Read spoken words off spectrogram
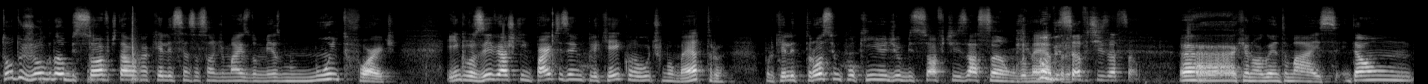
todo jogo da Ubisoft tava com aquele sensação de mais do mesmo muito forte. E, inclusive, acho que em partes eu impliquei com o último Metro, porque ele trouxe um pouquinho de Ubisoftização do Metro. Ubisoftização. Ah, que eu não aguento mais. Então,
